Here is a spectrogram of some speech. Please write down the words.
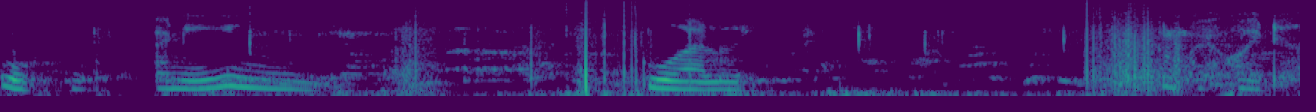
อู้อันนี้ยิ่งกลัวเลยต้องค่อยๆเดิน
